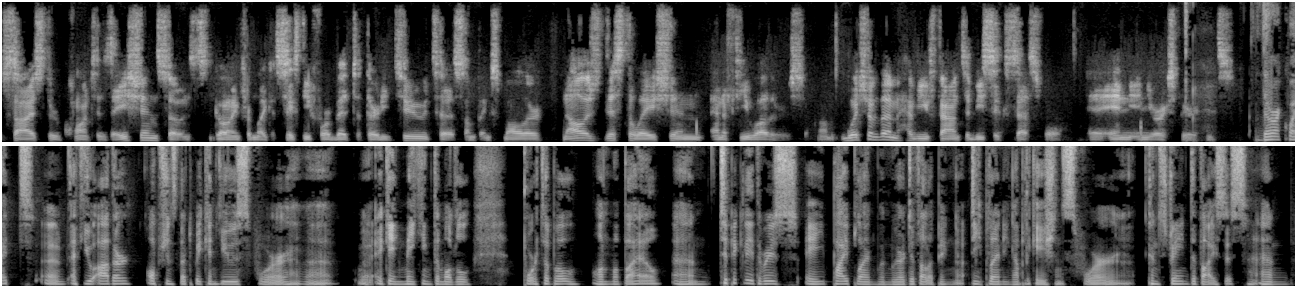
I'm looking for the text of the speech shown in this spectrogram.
size through quantization. So it's going from like a 64 bit to 32 to something smaller. Knowledge distillation and a few others. Um, which of them have you found to be successful in in your experience? There are quite uh, a few other options that we can use for uh, again making the model portable on mobile. And typically there is a pipeline when we are developing deep learning applications for constrained devices. And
